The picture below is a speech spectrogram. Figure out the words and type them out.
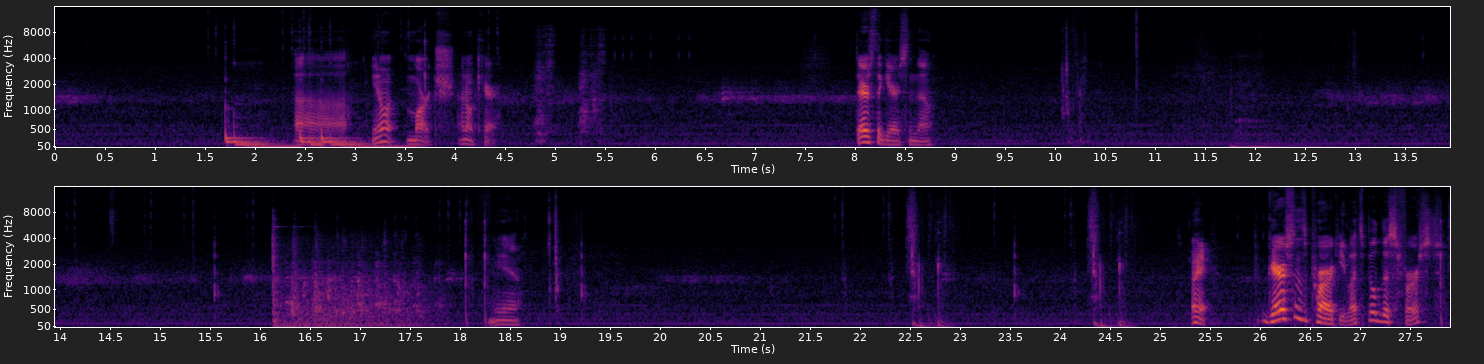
Uh, you know what? March. I don't care. There's the garrison, though. Yeah. Okay. Garrison's a priority. Let's build this first.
